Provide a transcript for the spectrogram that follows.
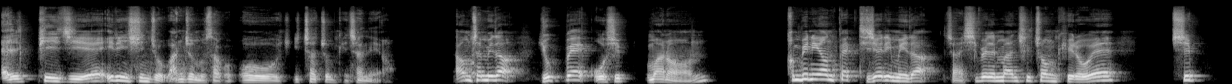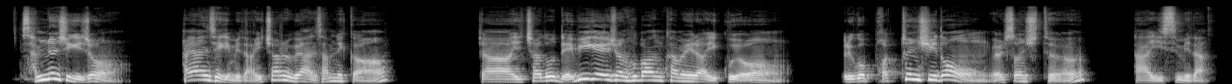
LPG의 1인 신조 완전 무사고. 오, 이 차 좀 괜찮네요. 다음 차입니다. 659만원. convenience pack 디젤입니다. 자, 11만 7천 킬로에 13년식이죠. 하얀색입니다. 이 차를 왜 안 삽니까? 자, 이 차도 내비게이션 후방 카메라 있고요. 그리고 버튼 시동, 열선 시트 다 있습니다.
